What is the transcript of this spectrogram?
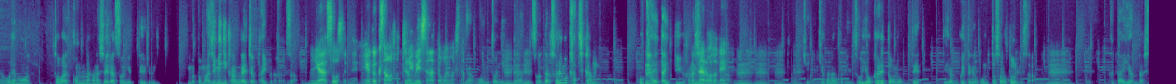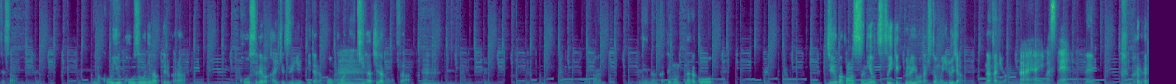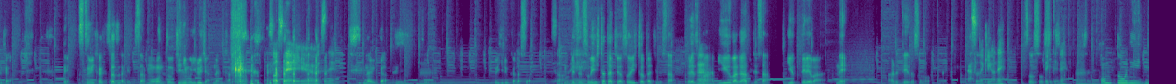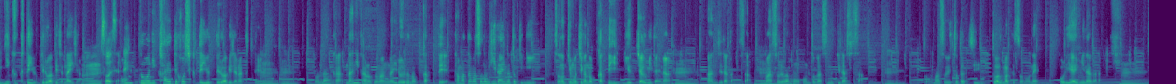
俺も、とはこんな話は偉そうに言ってるけど、やっぱ真面目に考えちゃうタイプだからさ。いや、そうっすよね。いや、ガクさんはそっちのイメージだなって思いましたい。や、本当に。うんうんうんだからね、そう、だからそれも価値観を変えたいっていう話なるほどね。うんうん結局なんかね、そう、良かれと思ってって平子君言ったけど、本当その通りでさ、うん。うん。具体案出してさ、今こういう構造になってるから、こうすれば解決できるみたいな方向に行きがちだからさ、うん。まあね、なんか、でもなんかこう、重箱の隅をつついてくるような人もいるじゃん、中には。はいはい、いますね。ね。なんか、ね、包み隠さずだけどさ、もう本当うちにもいるじゃん、なんか。そうですね。いますね。なんか、うん。いるからさ、そうね。別にそういう人たちはそういう人たちでさ、とりあえずまあう、言う場があってさ、言ってればね、ある程度その、ガス抜きがね、そうそうできてね。本当に憎くて言ってるわけじゃないじゃん。うん。うん、そうですよね本。当に変えてほしくて言ってるわけじゃなくて、うんうん。なんか何かの不満がいろいろ乗っかって、たまたまその議題の時に、その気持ちが乗っかって言っちゃうみたいなうん。感じだからさ、うんまあそれはもう本当ガス抜きだしさ、うん。そうまあそういう人たちとはうまくそのね、折り合い見ながらうん。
